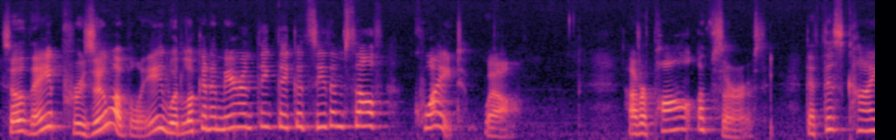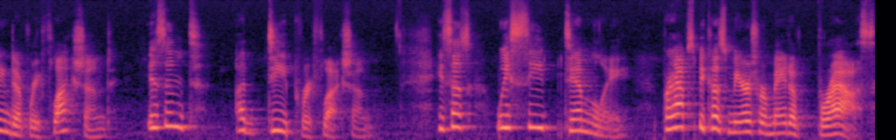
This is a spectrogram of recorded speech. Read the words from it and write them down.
so they presumably would look in a mirror and think they could see themselves quite well. However, Paul observes that this kind of reflection isn't a deep reflection. He says we see dimly, perhaps because mirrors were made of brass,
